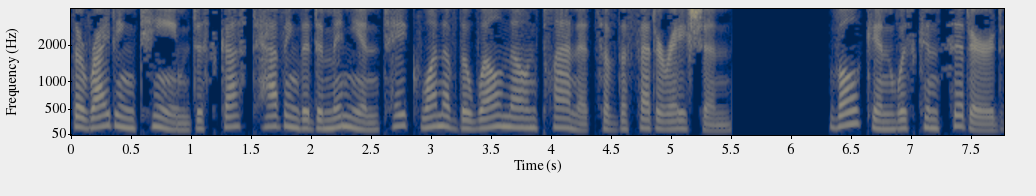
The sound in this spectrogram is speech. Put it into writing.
The writing team discussed having the Dominion take one of the well-known planets of the Federation. Vulcan was considered,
